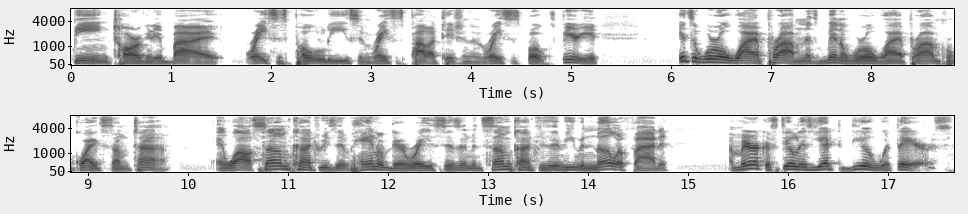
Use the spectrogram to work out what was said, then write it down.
being targeted by racist police and racist politicians and racist folks, period. It's a worldwide problem. It's been a worldwide problem for quite some time. And while some countries have handled their racism and some countries have even nullified it, America still is yet to deal with theirs.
